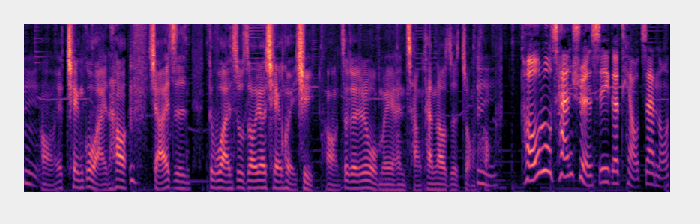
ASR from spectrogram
嗯，哦，要迁过来，然后小孩子读完书之后又迁回去，哦，这个就是我们也很常看到这状况。嗯，投入参选是一个挑战哦，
